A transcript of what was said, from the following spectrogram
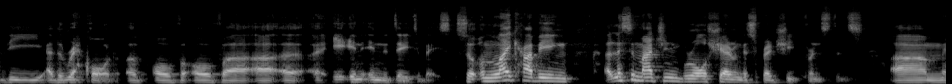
the uh, the record of of of uh, uh, uh in in the database. So unlike having, uh, let's imagine we're all sharing a spreadsheet, for instance. Um,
